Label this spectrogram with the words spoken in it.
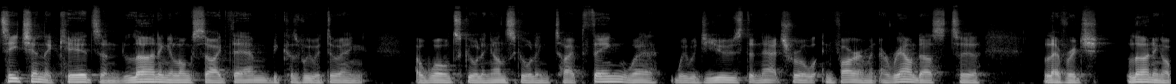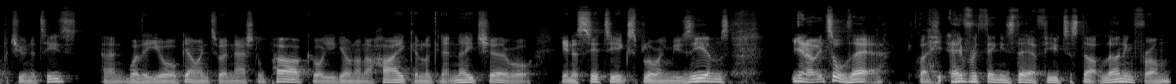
teaching the kids and learning alongside them because we were doing a world schooling, unschooling type thing where we would use the natural environment around us to leverage learning opportunities. And whether you're going to a national park or you're going on a hike and looking at nature or in a city exploring museums, you know, it's all there. Like everything is there for you to start learning from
